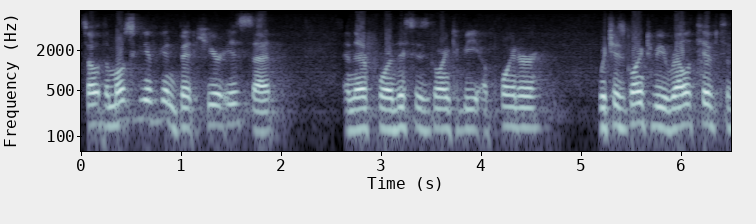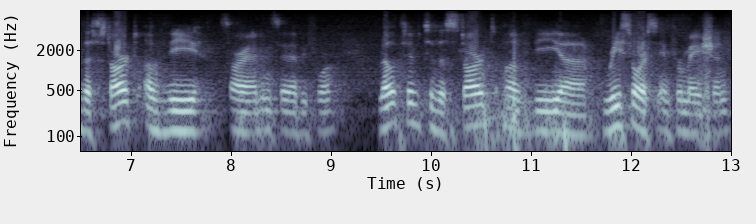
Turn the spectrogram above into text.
So the most significant bit here is set, and therefore this is going to be a pointer which is going to be relative to the start of the, sorry, I didn't say that before, relative to the start of the uh, resource information.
